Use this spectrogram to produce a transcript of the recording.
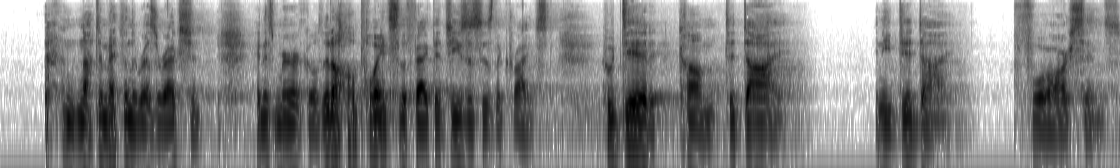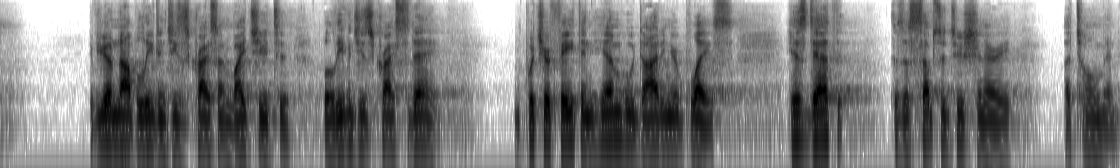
not to mention the resurrection and his miracles, it all points to the fact that Jesus is the Christ who did come to die. And he did die for our sins. If you have not believed in Jesus Christ, I invite you to believe in Jesus Christ today. Put your faith in Him who died in your place. His death is a substitutionary atonement.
